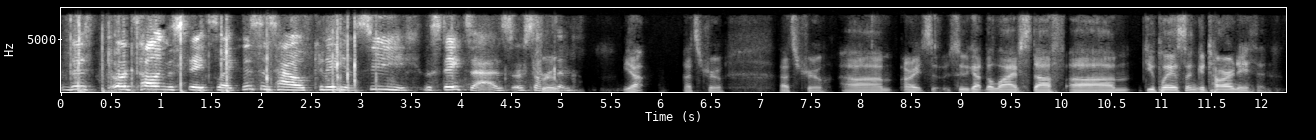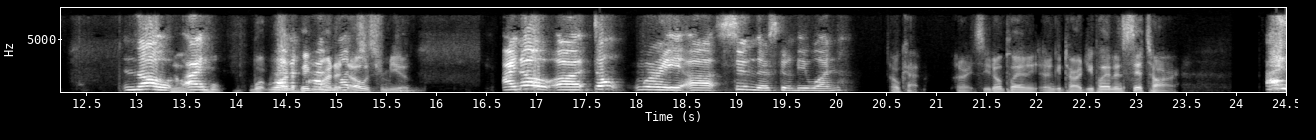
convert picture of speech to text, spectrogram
this or telling the states like this is how Canadians see the states as or something. Yeah, that's true. That's true. Um, all right, so so we got the live stuff. Um, do you play us on guitar, Nathan? No, No, I we're on a big run of much- those from you. I know uh don't worry uh soon there's going to be one. Okay. All right. So you don't play on, on guitar. Do you play it on sitar? I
